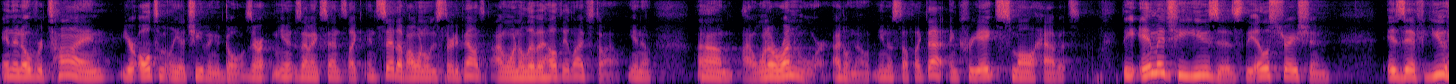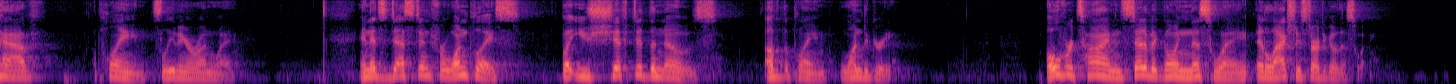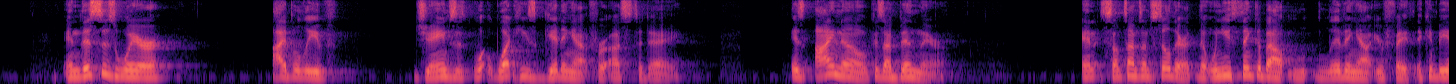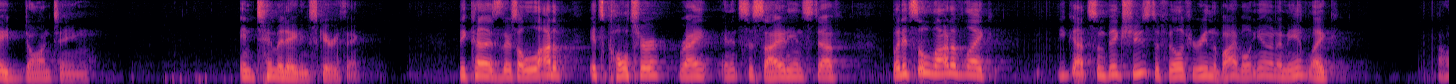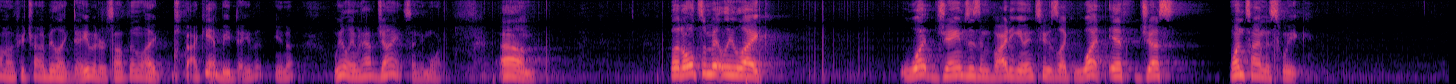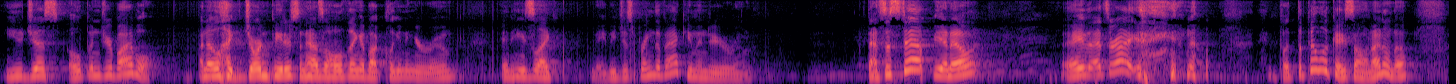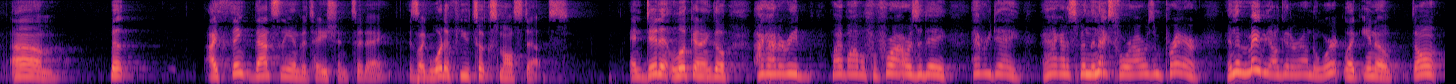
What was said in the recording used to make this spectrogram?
And then over time, you're ultimately achieving a goal. That, you know, does that make sense? Like instead of I want to lose 30 pounds, I want to live a healthy lifestyle. You know, um, I want to run more. I don't know, you know, stuff like that, and create small habits. The image he uses, the illustration, is if you have a plane, it's leaving a runway, and it's destined for one place, but you shifted the nose of the plane one degree. Over time, instead of it going this way, it'll actually start to go this way. And this is where I believe James is what he's getting at for us today is I know, because I've been there, and sometimes I'm still there, that when you think about living out your faith, it can be a daunting, intimidating, scary thing. Because there's a lot of, it's culture, right? And it's society and stuff. But it's a lot of like, you got some big shoes to fill if you're reading the Bible, you know what I mean? Like, I don't know if you're trying to be like David or something. Like, I can't be David, you know? We don't even have giants anymore. Um, but ultimately, like, what James is inviting you into is like, what if just one time this week you just opened your Bible? I know like Jordan Peterson has a whole thing about cleaning your room, and he's like, maybe just bring the vacuum into your room. That's a step, you know? Hey, that's right. you know? Put the pillowcase on. I don't know. Um, but I think that's the invitation today. It's like, what if you took small steps and didn't look at it and go, I got to read my Bible for four hours a day, every day, and I got to spend the next four hours in prayer, and then maybe I'll get around to work. Like, you know, don't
